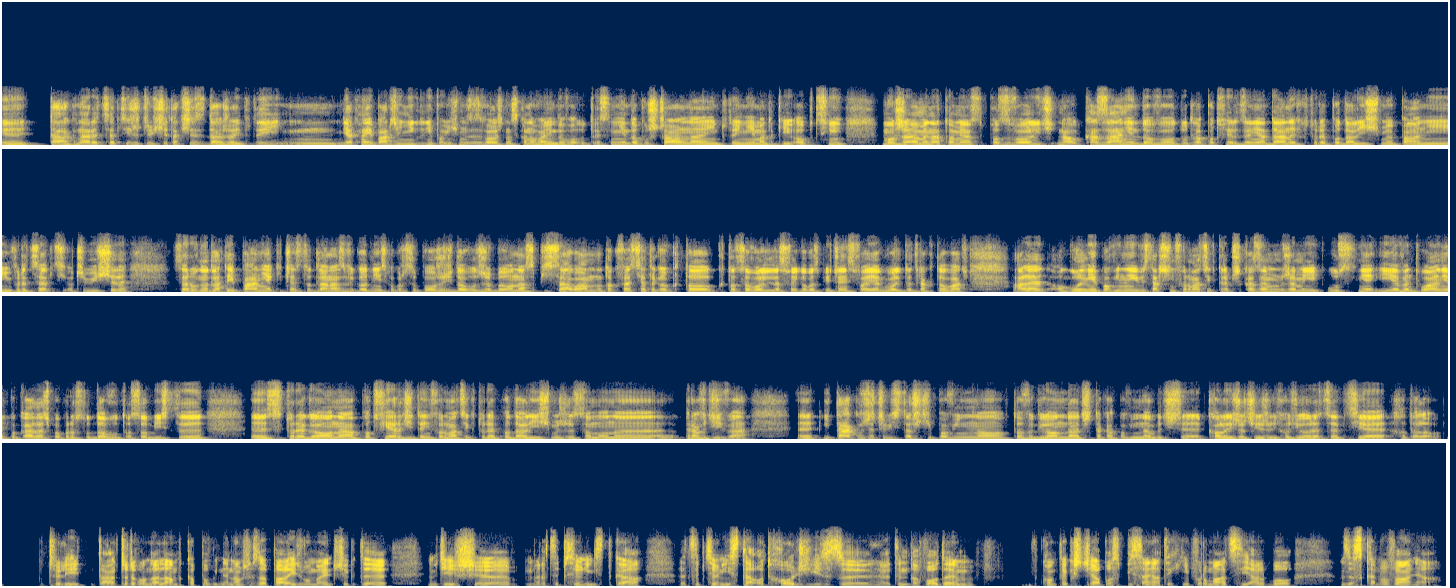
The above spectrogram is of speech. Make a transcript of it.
Y, tak, na recepcji rzeczywiście tak się zdarza i tutaj mm, jak najbardziej nigdy nie powinniśmy zezwalać na skanowanie dowodu. To jest niedopuszczalne i tutaj nie ma takiej opcji. Możemy natomiast pozwolić na okazanie dowodu dla potwierdzenia danych, które podaliśmy pani w recepcji. Oczywiście zarówno dla tej pani, jak i często dla nas wygodniej jest po prostu położyć dowód, żeby ona spisała. No to kwestia tego, kto, kto co woli dla swojego bezpieczeństwa i jak woli to traktować, ale ogólnie powinny jej wystarczyć informacje, które przekazujemy jej ustnie i ewentualnie pokazać po prostu dowód osobisty, e, z którego ona potwierdzi te informacje, które podaliśmy, że są one e, prawdziwe. E, I tak w rzeczywistości powinno to wyglądać, taka powinna być kolej rzeczy, jeżeli chodzi o recepcję hotelową. Czyli ta czerwona lampka powinna nam się zapalić w momencie, gdy gdzieś recepcjonistka, recepcjonista odchodzi z tym dowodem w kontekście albo spisania tych informacji, albo zeskanowania.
